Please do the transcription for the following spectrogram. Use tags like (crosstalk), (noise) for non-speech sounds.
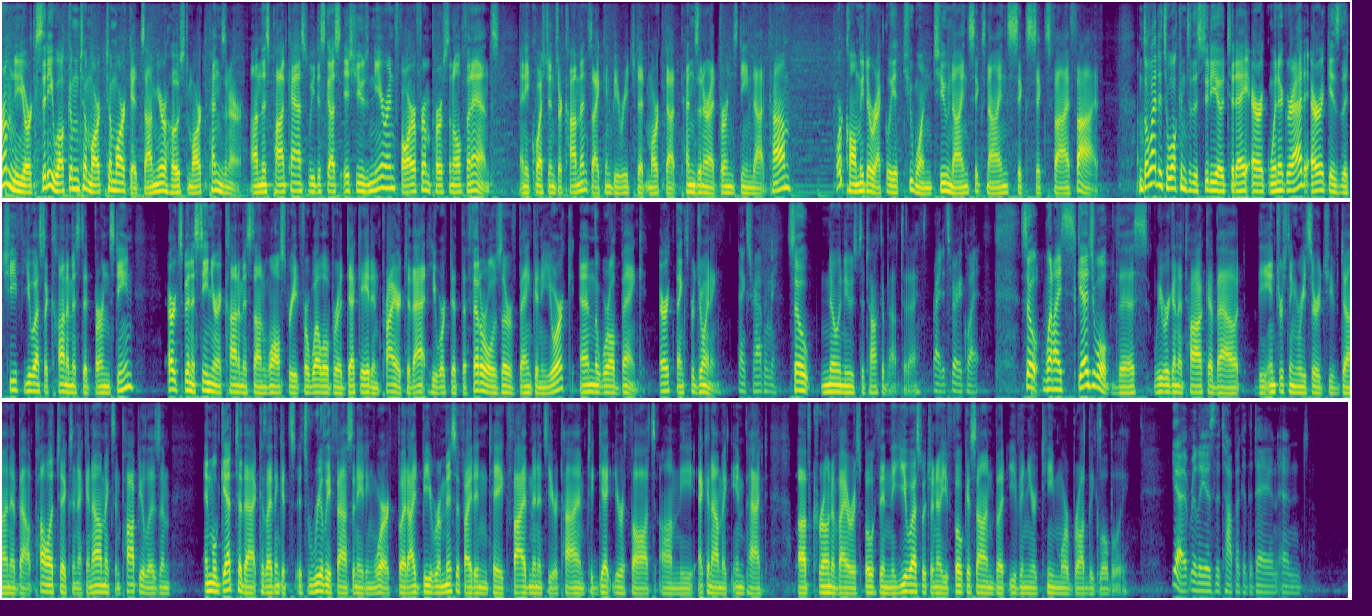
From New York City, welcome to Mark to Markets. I'm your host, Mark Penzner. On this podcast, we discuss issues near and far from personal finance. Any questions or comments, I can be reached at mark.penzner at bernstein.com or call me directly at 212 969 6655. I'm delighted to welcome to the studio today Eric Winograd. Eric is the chief U.S. economist at Bernstein. Eric's been a senior economist on Wall Street for well over a decade, and prior to that, he worked at the Federal Reserve Bank of New York and the World Bank. Eric, thanks for joining. Thanks for having me. So, no news to talk about today. Right, it's very quiet. So, when I scheduled this, we were going to talk about the interesting research you've done about politics and economics and populism. And we'll get to that because I think it's it's really fascinating work. But I'd be remiss if I didn't take five minutes of your time to get your thoughts on the economic impact of coronavirus, both in the U.S., which I know you focus on, but even your team more broadly globally. Yeah, it really is the topic of the day, and, and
